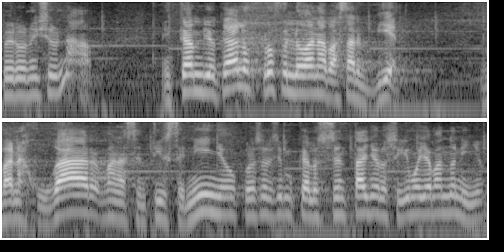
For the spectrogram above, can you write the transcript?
Pero no hicieron nada. En cambio acá los profes lo van a pasar bien van a jugar, van a sentirse niños, por eso decimos que a los 60 años los seguimos llamando niños,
